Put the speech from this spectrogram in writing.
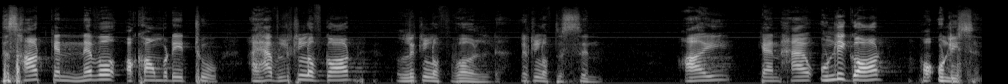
This heart can never accommodate two. I have little of God, little of world, little of the sin. I can have only God or only sin.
